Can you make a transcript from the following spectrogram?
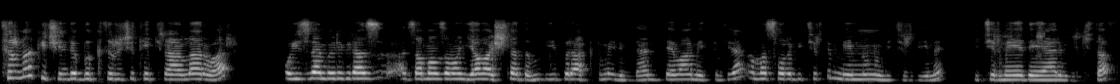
tırnak içinde bıktırıcı tekrarlar var. O yüzden böyle biraz zaman zaman yavaşladım, bir bıraktım elimden, devam ettim filan ama sonra bitirdim, memnunum bitirdiğimi. Bitirmeye değer bir kitap.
